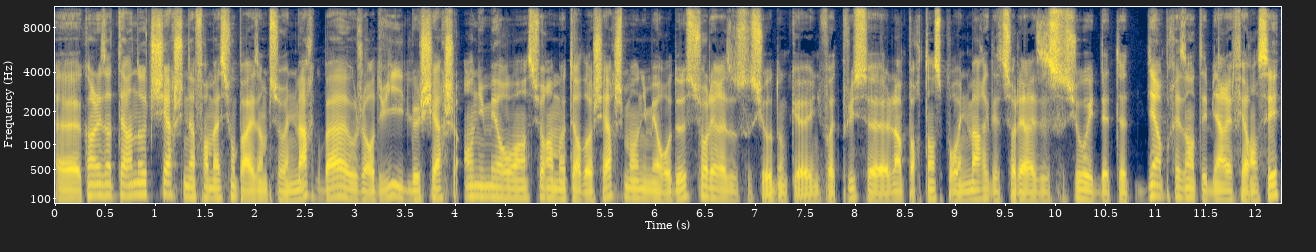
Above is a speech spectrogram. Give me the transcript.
Quand les internautes cherchent une information, par exemple, sur une marque, bah, aujourd'hui, ils le cherchent en numéro 1 sur un moteur de recherche, mais en numéro 2 sur les réseaux sociaux. Donc, une fois de plus, l'importance pour une marque d'être sur les réseaux sociaux et d'être bien présente et bien référencée,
